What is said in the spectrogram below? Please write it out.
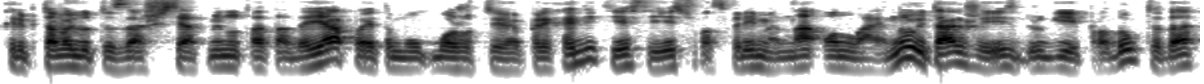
криптовалюты за 60 минут от А до Я, поэтому можете приходить, если есть у вас время на онлайн. Ну и также есть другие продукты, да,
